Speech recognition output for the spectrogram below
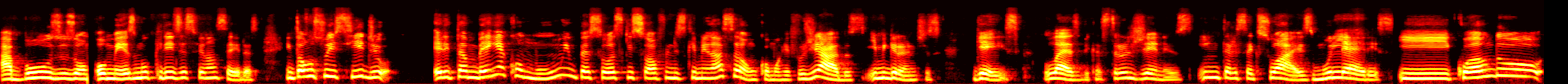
abusos ou, ou mesmo crises financeiras. Então, o suicídio ele também é comum em pessoas que sofrem discriminação, como refugiados, imigrantes, gays, lésbicas, transgêneros, intersexuais, mulheres. E quando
